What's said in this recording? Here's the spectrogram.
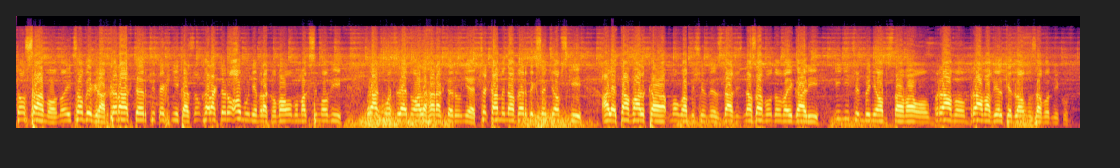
to samo. No i co wygra? Charakter czy technika? Są charakteru obu nie brakowało, bo Maksymowi brakło tlenu, ale charakteru nie. Czekamy na werdykt sędziowski, ale ta walka mogłaby się zdarzyć na zawodowej gali i niczym by nie obstawało. Brawo, brawa wielkie dla obu zawodników.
